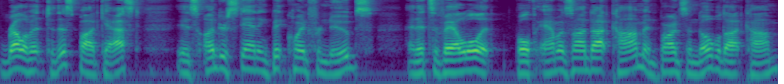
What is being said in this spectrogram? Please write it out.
relevant to this podcast is Understanding Bitcoin for Noobs, and it's available at both Amazon.com and BarnesandNoble.com.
